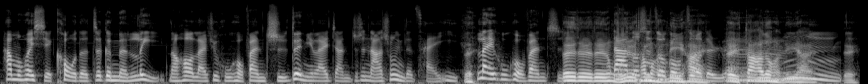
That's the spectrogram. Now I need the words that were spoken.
他们会写扣的这个能力，然后来去糊口饭吃，对你来讲，你就是拿出你的才艺对来糊口饭吃。对对对，我大家都是做很厉害，工作的人对，大家都很厉害。嗯对，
